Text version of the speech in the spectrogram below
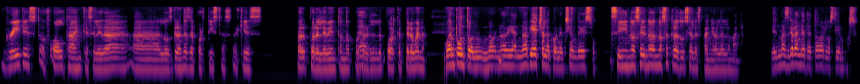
Greatest of All Time, que se le da a los grandes deportistas. Aquí es por, el evento, no por ah. el deporte, pero bueno. Buen punto, no, no, había, no había hecho la conexión de eso. Sí, no se, no, no se traduce al español, es lo malo. El más grande de todos los tiempos.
